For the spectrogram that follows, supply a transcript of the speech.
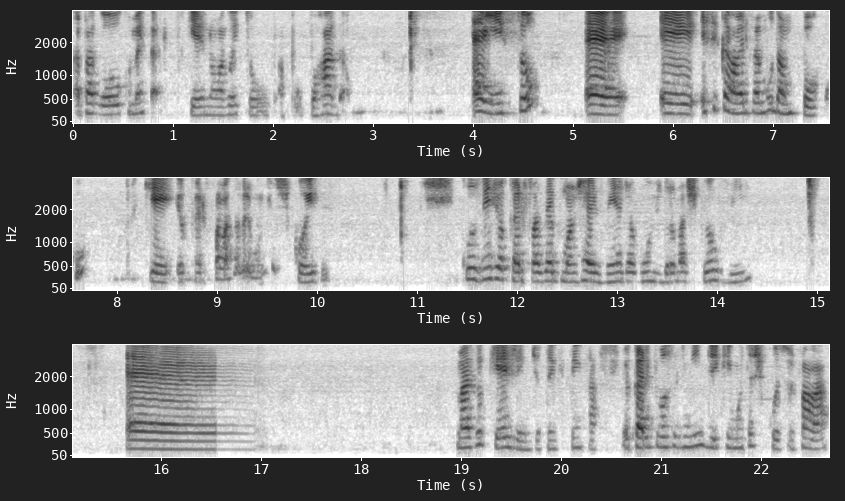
apagou o comentário, porque não aguentou o porradão. É isso. É, é, esse canal ele vai mudar um pouco, porque eu quero falar sobre muitas coisas. Inclusive, eu quero fazer algumas resenhas de alguns dramas que eu vi. É... Mas o que, gente? Eu tenho que pensar. Eu quero que vocês me indiquem muitas coisas pra falar,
